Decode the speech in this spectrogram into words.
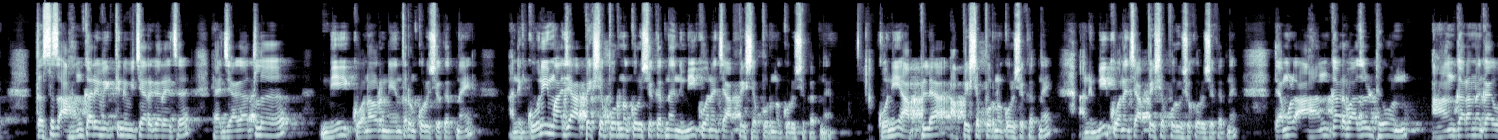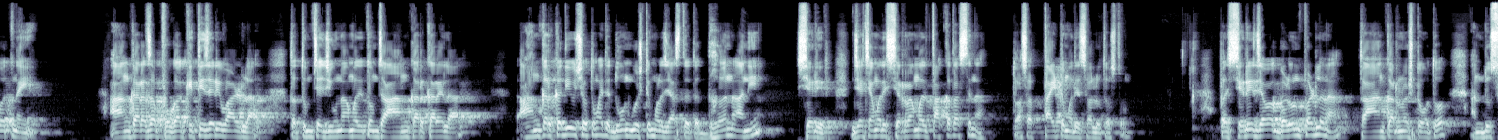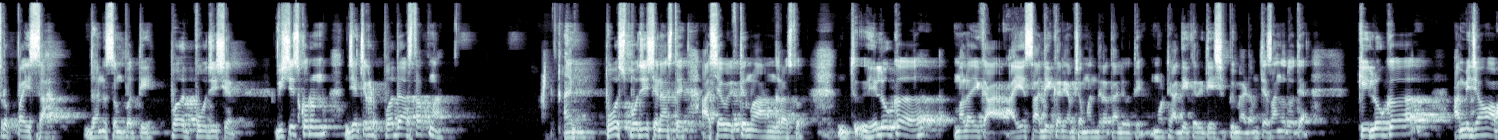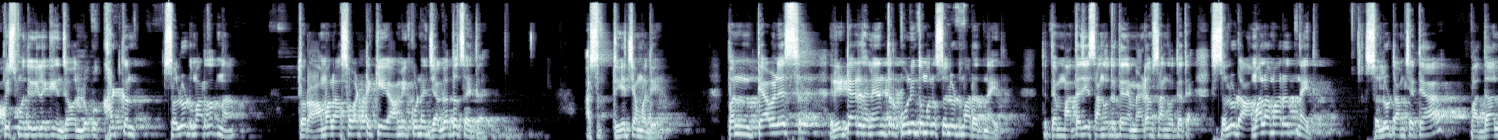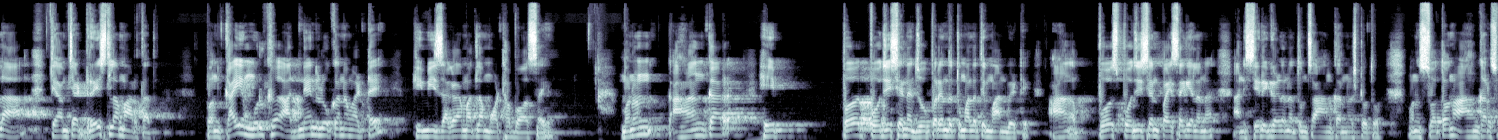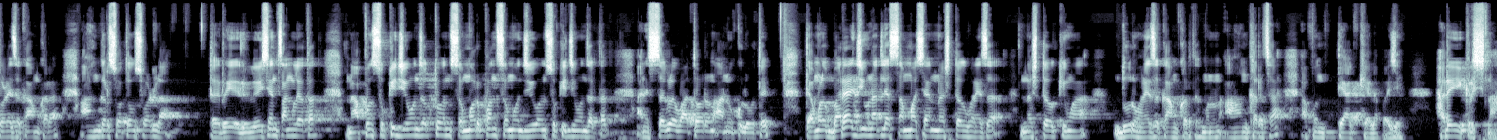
तसंच अहंकारी व्यक्तीने विचार करायचं ह्या जगातलं मी कोणावर नियंत्रण करू शकत नाही आणि कोणी माझ्या अपेक्षा पूर्ण करू शकत नाही आणि मी कोणाच्या अपेक्षा पूर्ण करू शकत नाही. कोणी आपल्या अपेक्षा पूर्ण करू शकत नाही आणि मी कोणाच्या अपेक्षा पूर्ण करू शकत नाही. त्यामुळे अहंकार बाजूला ठेवून अहंकारानं काय होत नाही. अहंकाराचा फुगा किती जरी वाढला तर तुमच्या जीवनामध्ये तुमचा अहंकार करायला अहंकार कधी येऊ शकतो माहिती दोन गोष्टीमुळे जास्त होतं धन आणि शरीर. ज्याच्यामध्ये शरीरामध्ये ताकद असते ना तो असा टाईटमध्ये चालवत असतो. पण शरीर जेव्हा गळून पडलं ना तर अहंकार नष्ट होतो. आणि दुसरं पैसा धनसंपत्ती पद पोझिशन विशेष करून ज्याच्याकडे पद असतात ना आणि पोस्ट पोझिशन असते अशा व्यक्तीमुळे अहंकार असतो हे लोक मला एक आय एस अधिकारी आमच्या मंदिरात आले होते. मोठे अधिकारी ते पी मॅडम त्या सांगत होत्या की लोक आम्ही जेव्हा ऑफिसमध्ये गेले की जेव्हा लोक खटकन सल्यूट मारतात ना तर आम्हाला असं वाटतं की आम्ही कोणा जगातच आहेत. असं ह्याच्यामध्ये. पण त्यावेळेस रिटायर झाल्यानंतर कोणी तुम्हाला सल्यूट मारत नाहीत? तर त्या माताजी सांगत होत्या त्या मॅडम सांगत होत्या सल्यूट आम्हाला मारत नाहीत. सलूट आमच्या त्या पदाला ते आमच्या ड्रेसला मारतात. पण काही मूर्ख अज्ञानी लोकांना वाटतंय की मी जगामधला मोठा बॉस आहे. म्हणून अहंकार हे पद पोझिशन आहे जोपर्यंत तुम्हाला ते मान भेटे पोस्ट पोझिशन पैसा गेला ना आणि शरीर गेलं ना तुमचा अहंकार नष्ट होतो. म्हणून स्वतःहून अहंकार सोडायचं काम करा. अहंकार स्वतःहून सोडला तर रिलेशन चांगले होतात. आणि आपण सुखी जीवन जगतो आणि समोर पण समोर जीवन सुखी जीवन जगतात. आणि सगळं वातावरण अनुकूल होते. त्यामुळे बऱ्याच जीवनातल्या समस्या नष्ट होण्याचा नष्ट किंवा दूर होण्याचं काम करतात. म्हणून अहंकाराचा आपण त्याग केला पाहिजे. हरे कृष्णा.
